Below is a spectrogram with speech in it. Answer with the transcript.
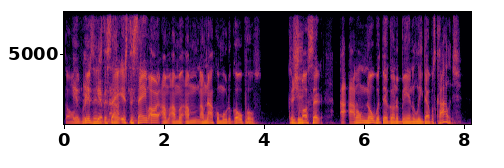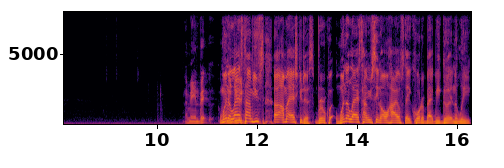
The only If- if reason is the same. It's the same. I'm I'm I'm I'm not gonna move the goalpost Because y'all said I, I don't know what they're going to be in the league. That was college. I mean, they, When the last do- time you? Uh, I'm gonna ask you this real quick. When the last time you seen an Ohio State quarterback be good in the league?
